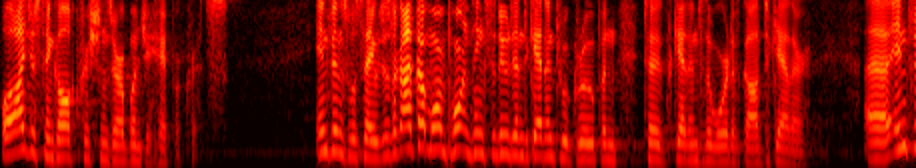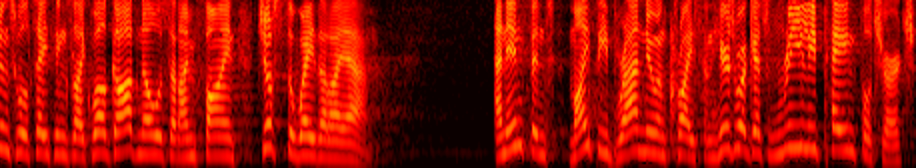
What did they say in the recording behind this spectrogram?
Well, I just think all Christians are a bunch of hypocrites. Infants will say, just like, I've got more important things to do than to get into a group and to get into the Word of God together. Uh, infants will say things like, Well, God knows that I'm fine just the way that I am. An infant might be brand new in Christ, and here's where it gets really painful, church.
